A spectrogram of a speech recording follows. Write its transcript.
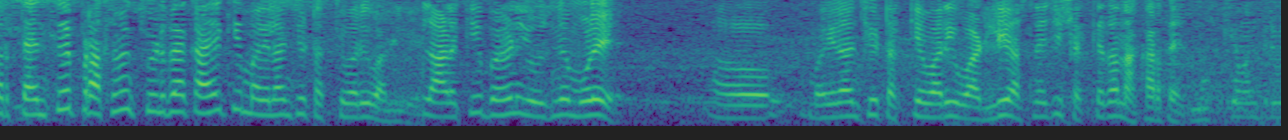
तर त्यांचे प्राथमिक फीडबॅक आहे की महिलांची टक्केवारी वाढली. लाडकी बहीण योजनेमुळे महिलांची टक्केवारी वाढली असण्याची शक्यता नाकारता येत मुख्यमंत्री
